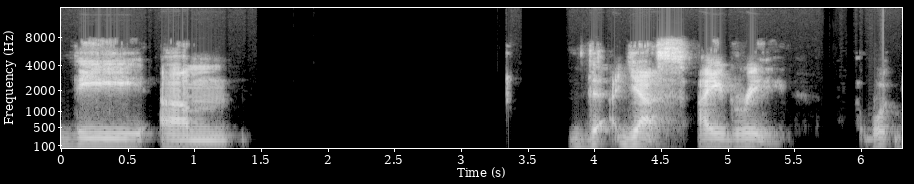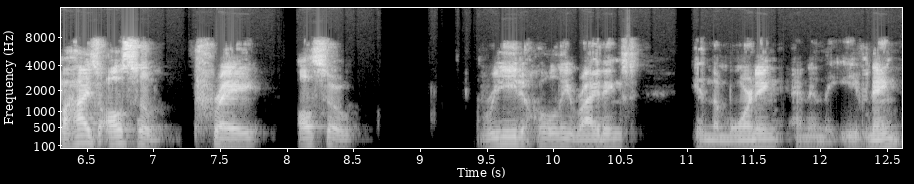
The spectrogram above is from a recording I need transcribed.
the, um, the yes, I agree. Baha'is also pray, also read holy writings in the morning and in the evening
